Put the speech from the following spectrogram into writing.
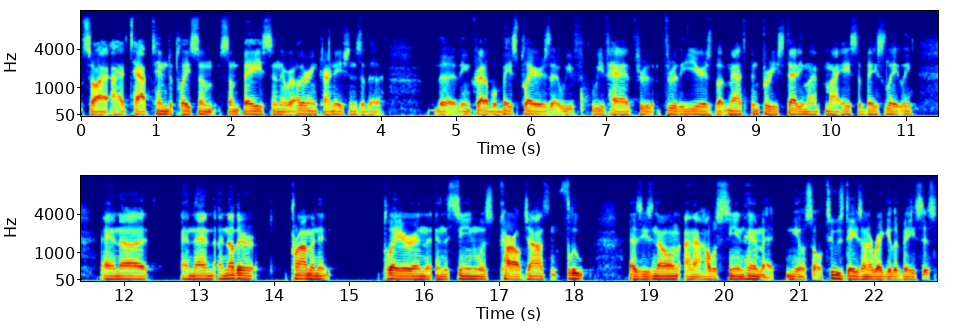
So I, I, had tapped him to play some some bass, and there were other incarnations of the the the incredible bass players that we've we've had through through the years. But Matt's been pretty steady, my my ace of bass lately, and uh, and then another prominent player in the in the scene was Carl Johnson, flute as he's known. And I was seeing him at Neo Soul Tuesdays on a regular basis.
